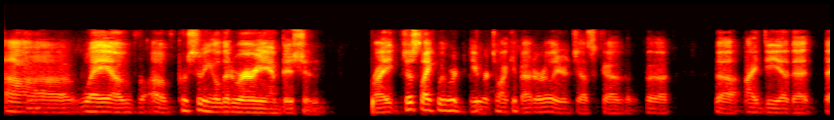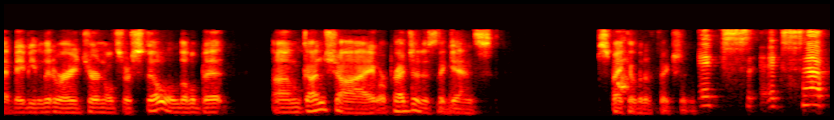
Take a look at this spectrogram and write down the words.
uh, way of of pursuing a literary ambition, right? Just like we were you were talking about earlier, Jessica, the the idea that that maybe literary journals are still a little bit um, gun shy or prejudiced against speculative fiction. Ex- except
